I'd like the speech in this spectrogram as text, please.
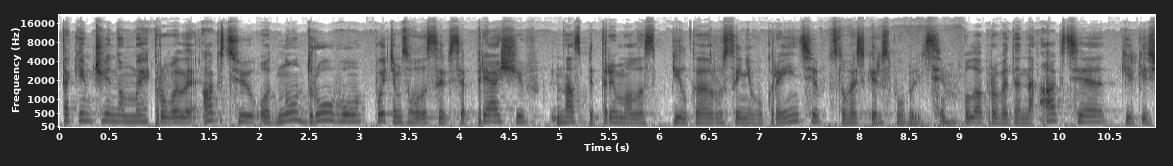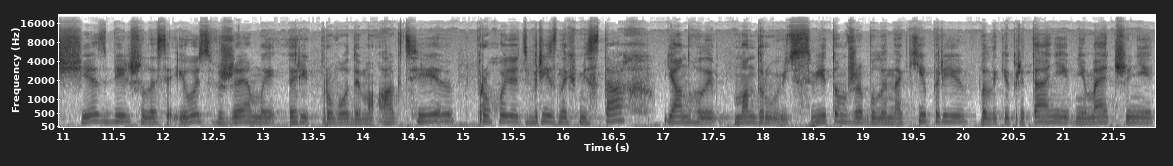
Таким чином ми провели акцію одну, другу. Потім зголосився Прящів. Нас підтримала спілка русинів українців в Словацькій Республіці. Була проведена акція, кількість ще збільшилася, і ось вже ми рік проводимо акції. Проходять в різних містах. Янголи мандрують світом. Вже були на Кіпрі, в Великій Британії, в Німеччині.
